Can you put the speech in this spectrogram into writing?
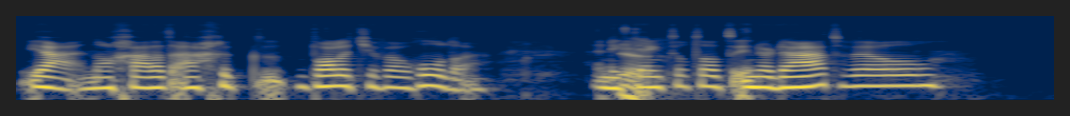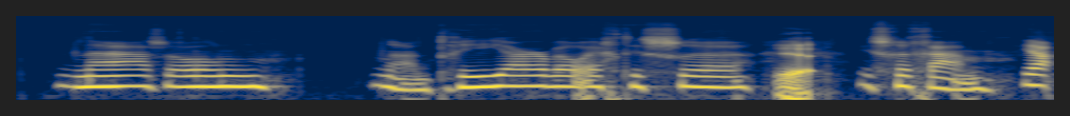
ja, en dan gaat het eigenlijk het balletje wel rollen. En ik Ja. denk dat dat inderdaad wel na zo'n nou, drie jaar wel echt is, eh, Ja. is gegaan. Ja.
